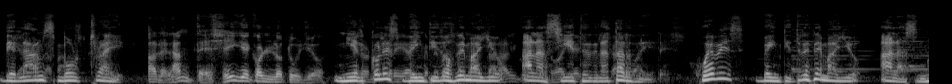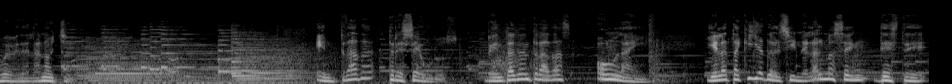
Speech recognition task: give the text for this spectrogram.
de Lance Trade Adelante, sigue con lo tuyo. Miércoles 22 de mayo a las 7 de la tarde. Jueves 23 de mayo a las 9 de la noche. Entrada 3 euros. Venta de entradas online. Y en la taquilla del cine El Almacén desde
